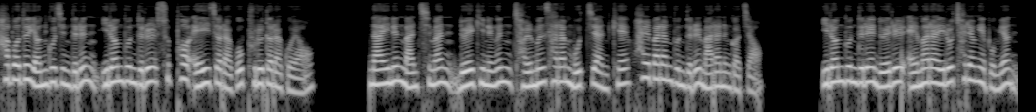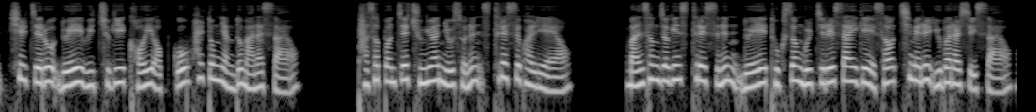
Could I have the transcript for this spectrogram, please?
하버드 연구진들은 이런 분들을 슈퍼 에이저라고 부르더라고요. 나이는 많지만 뇌 기능은 젊은 사람 못지않게 활발한 분들을 말하는 거죠. 이런 분들의 뇌를 MRI로 촬영해보면 실제로 뇌의 위축이 거의 없고 활동량도 많았어요. 다섯 번째 중요한 요소는 스트레스 관리예요. 만성적인 스트레스는 뇌에 독성 물질을 쌓이게 해서 치매를 유발할 수 있어요.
